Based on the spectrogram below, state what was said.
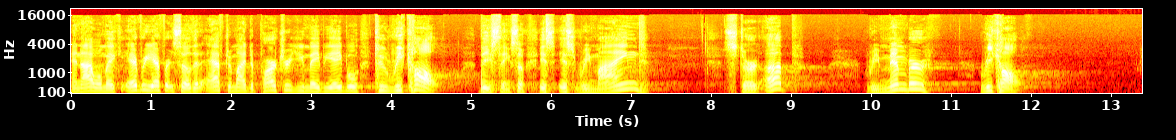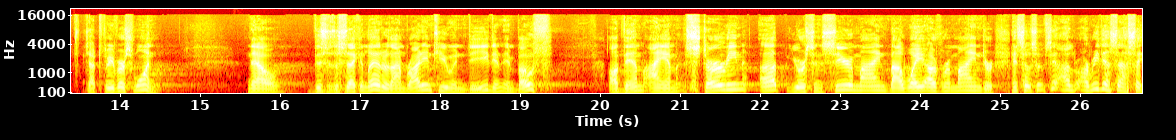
and I will make every effort so that after my departure you may be able to recall these things. So it's, it's remind, stirred up, remember, recall. Chapter 3, verse 1. Now, this is the second letter that I'm writing to you indeed, in, in both of them I am stirring up your sincere mind by way of reminder. And so, so see, I, I read this and I say,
